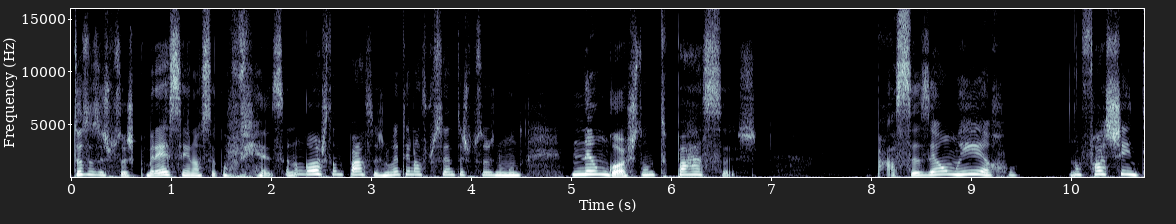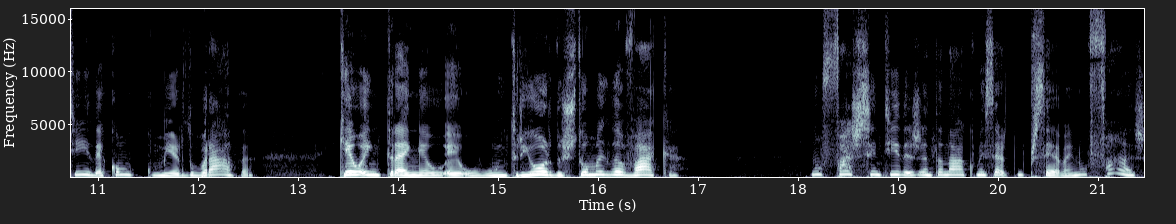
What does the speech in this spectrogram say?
todas as pessoas que merecem a nossa confiança, não gostam de passas. 99% das pessoas no mundo não gostam de passas passas é um erro. Não faz sentido. É como comer dobrada. Que é a entranha, é o interior do estômago da vaca. Não faz sentido a gente andar a comer certo, percebem? Não faz.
